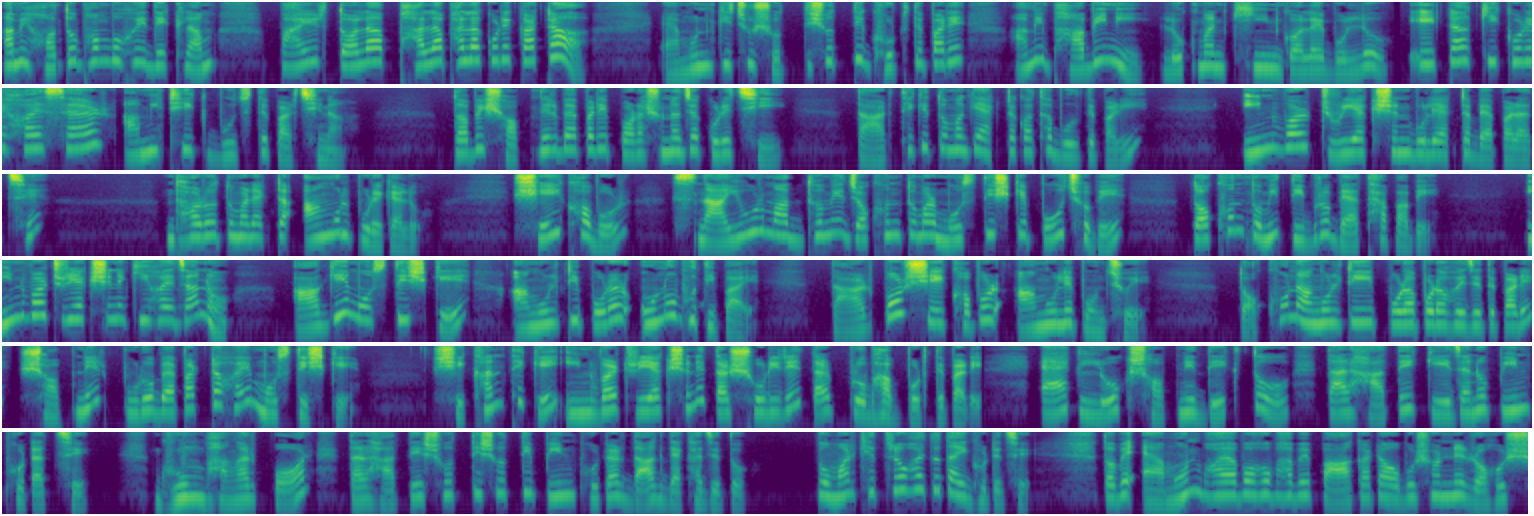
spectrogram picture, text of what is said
আমি হতভম্ব হয়ে দেখলাম পায়ের তলা ফালা ফালা করে কাটা। এমন কিছু সত্যি সত্যি ঘটতে পারে, আমি ভাবিনি। লোকমান ক্ষীণ গলায় বলল, এটা কি করে হয়, স্যার? আমি ঠিক বুঝতে পারছি না। তবে স্বপ্নের ব্যাপারে পড়াশোনা যা করেছি, তার থেকে তোমাকে একটা কথা বলতে পারি? ইনভার্ট রিয়াকশন বলে একটা ব্যাপার আছে। ধরো তোমার একটা আঙুল পুড়ে গেল। সেই খবর স্নায়ুর মাধ্যমে যখন তোমার মস্তিষ্কে পৌঁছবে, তখন তুমি তীব্র ব্যথা পাবে। ইনভার্ট রিয়াকশনে কি হয় জানো? আগে মস্তিষ্কে আঙুলটি পোড়ার অনুভূতি পায়, তারপর সেই খবর আঙুলে পৌঁছয়। তখন আঙুলটি পোড়া পোড়া হয়ে যেতে পারে, স্বপ্নের পুরো ব্যাপারটা হয় মস্তিষ্কে। সেখান থেকে ইনভার্ট রিয়াকশনে তার শরীরে তার প্রভাব পড়তে পারে। এক লোক স্বপ্নে দেখত তার হাতে কে যেন পিন ফোটাচ্ছে। ঘুম ভাঙার পর তার হাতে সত্যি সত্যি পিন ফোটার দাগ দেখা যেত। তোমার ক্ষেত্রেও হয়তো তাই ঘটেছে। তবে এমন ভয়াবহভাবে পা কাটা অবসন্নের রহস্য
